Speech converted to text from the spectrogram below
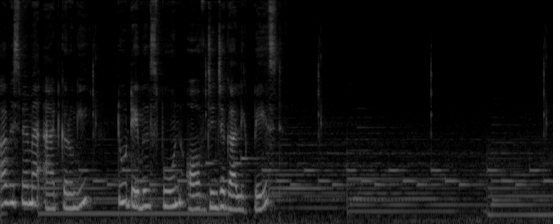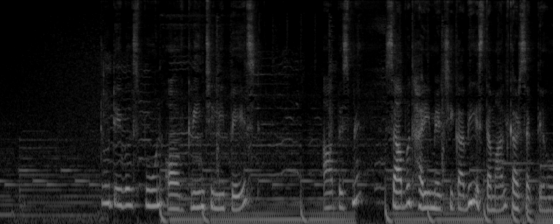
अब इसमें मैं ऐड करूँगी two tablespoon of ginger garlic paste two tablespoon of green chilli paste. आप इसमें साबुत हरी मिर्ची का भी इस्तेमाल कर सकते हो।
